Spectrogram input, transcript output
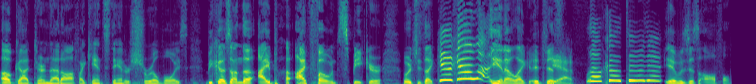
"Oh God, turn that off! I can't stand her shrill voice." Because on the iP- iPhone speaker, where she's like, "You you know, like it's just Yeah. welcome to the. It was just awful.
